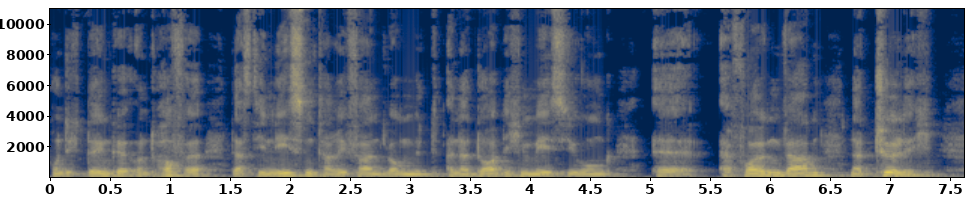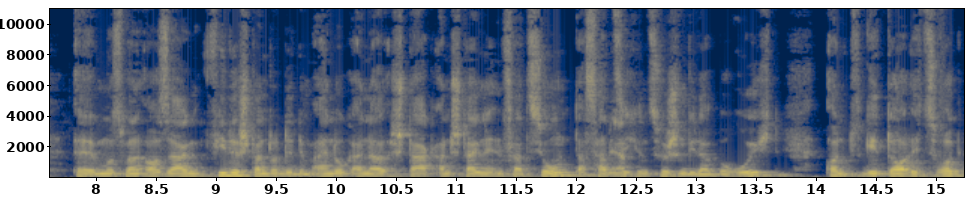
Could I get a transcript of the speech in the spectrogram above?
Und ich denke und hoffe, dass die nächsten Tarifverhandlungen mit einer deutlichen Mäßigung äh, erfolgen werden. Natürlich äh, muss man auch sagen, viele stand unter dem Eindruck einer stark ansteigenden Inflation. Das hat ja. sich inzwischen wieder beruhigt und geht deutlich zurück.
